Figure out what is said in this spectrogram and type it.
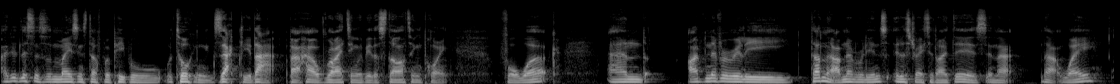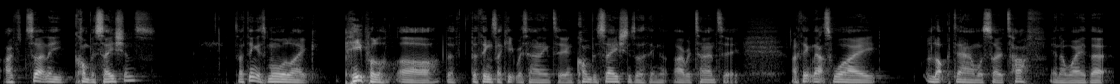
I did listen to some amazing stuff where people were talking exactly that about how writing would be the starting point for work, and I've never really done that. I've never really illustrated ideas in that that way. I've certainly conversations. So I think it's more like people are the, the things I keep returning to, and conversations are the thing I return to. I think that's why lockdown was so tough in a way that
